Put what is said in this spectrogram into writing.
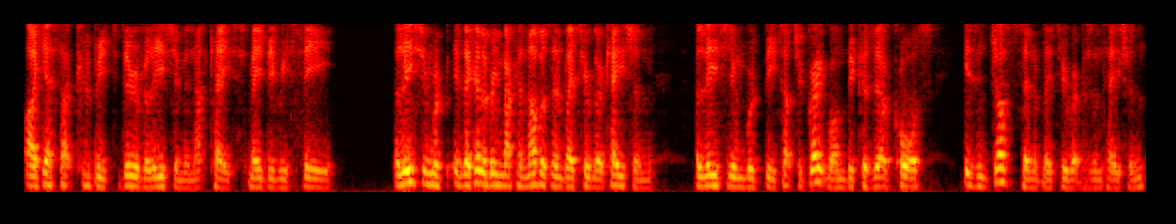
I guess that could be to do with Elysium in that case. Maybe we see Elysium would, if they're going to bring back another Xenoblade 2 location, Elysium would be such a great one because it, of course, isn't just Xenoblade 2 representation,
